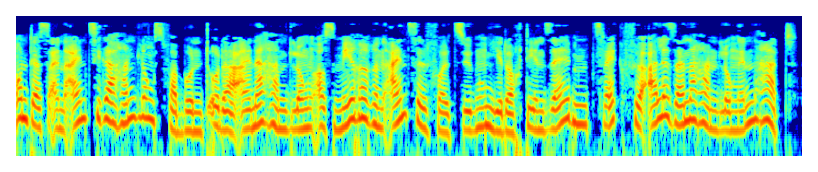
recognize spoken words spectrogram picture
und dass ein einziger Handlungsverbund oder eine Handlung aus mehreren Einzelvollzügen jedoch denselben Zweck für alle seine Handlungen hat.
